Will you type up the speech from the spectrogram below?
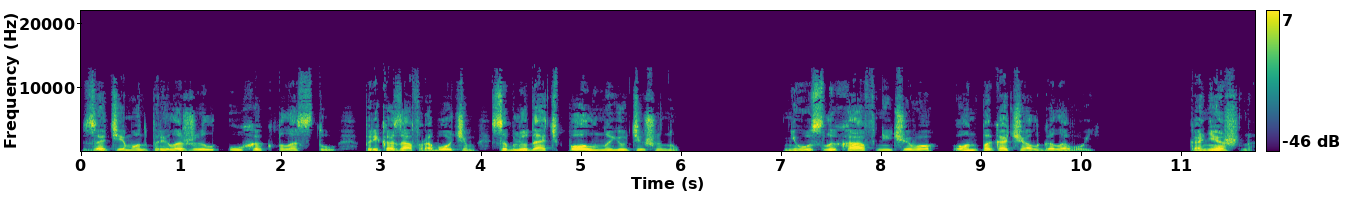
Затем он приложил ухо к пласту, приказав рабочим соблюдать полную тишину. Не услыхав ничего, он покачал головой. Конечно,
